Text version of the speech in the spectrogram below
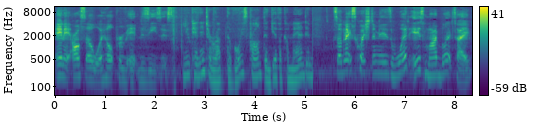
And it also will help prevent diseases. You can interrupt the voice prompt and give a command in So next question is, what is my blood type?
